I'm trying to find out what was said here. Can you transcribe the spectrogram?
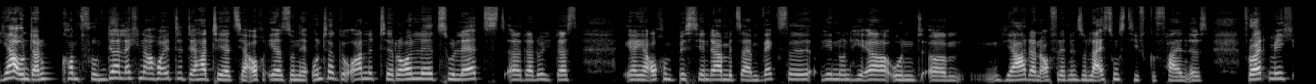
ja, und dann kommt Flo Niederlechner heute. Der hatte jetzt ja auch eher so eine untergeordnete Rolle zuletzt, äh, dadurch, dass er ja auch ein bisschen da mit seinem Wechsel hin und her und ähm, ja, dann auch vielleicht in so ein Leistungstief gefallen ist. Freut mich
